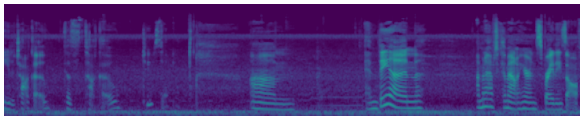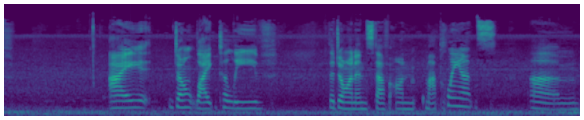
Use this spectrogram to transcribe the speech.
eat a taco because Taco Tuesday. Um, and then I'm gonna have to come out here and spray these off. I don't like to leave the Dawn and stuff on my plants. Um,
